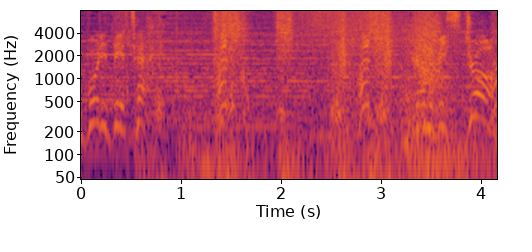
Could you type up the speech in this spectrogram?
Avoided the attack. I'm gonna be strong.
